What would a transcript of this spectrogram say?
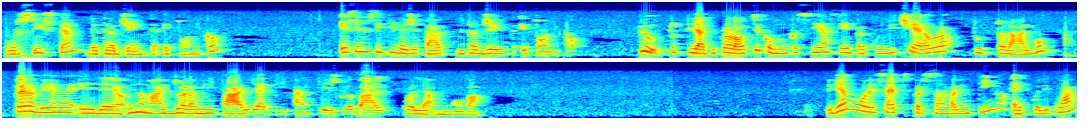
Pur System, detergente e tonico, e Sensiti Vegetal, detergente e tonico, più tutti gli altri prodotti, comunque sia sempre 15 euro tutto l'album, per avere idea in omaggio alla mini taglia di Anti-Age Global, quella nuova. Vediamo ora i set per San Valentino, eccoli qua,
